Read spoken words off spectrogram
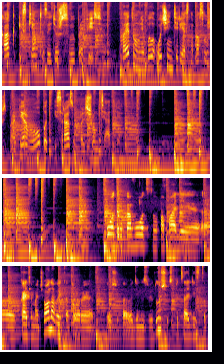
как и с кем ты зайдешь в свою профессию. Поэтому мне было очень интересно послушать про первый опыт и сразу в Большом театре. Под руководство попали э, Катя Моченовой, которая, я считаю, один из ведущих специалистов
